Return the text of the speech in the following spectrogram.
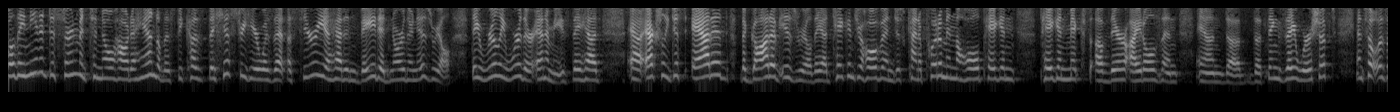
Well, they needed discernment to know how to handle this because the history here was that Assyria had invaded northern Israel. They really were their enemies. They had uh, actually just added the God of Israel. They had taken Jehovah and just kind of put him in the whole pagan pagan mix of their idols and, and uh, the things they worshiped. And so it was,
